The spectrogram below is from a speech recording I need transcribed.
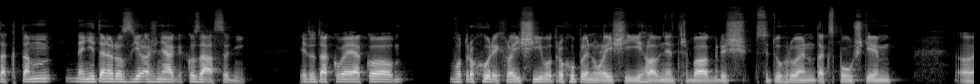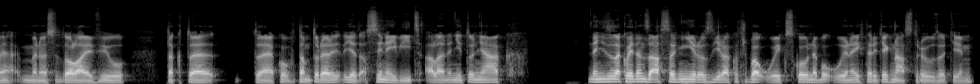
tak tam není ten rozdíl až nějak jako zásadní. Je to takové jako o trochu rychlejší, o trochu plynulejší, hlavně třeba když si tu hru jen tak spouštím, eh, jmenuje se to Live View, tak to je, to je jako, tam to jde vidět asi nejvíc, ale není to nějak, není to takový ten zásadní rozdíl jako třeba u Xcode nebo u jiných tady těch nástrojů zatím.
